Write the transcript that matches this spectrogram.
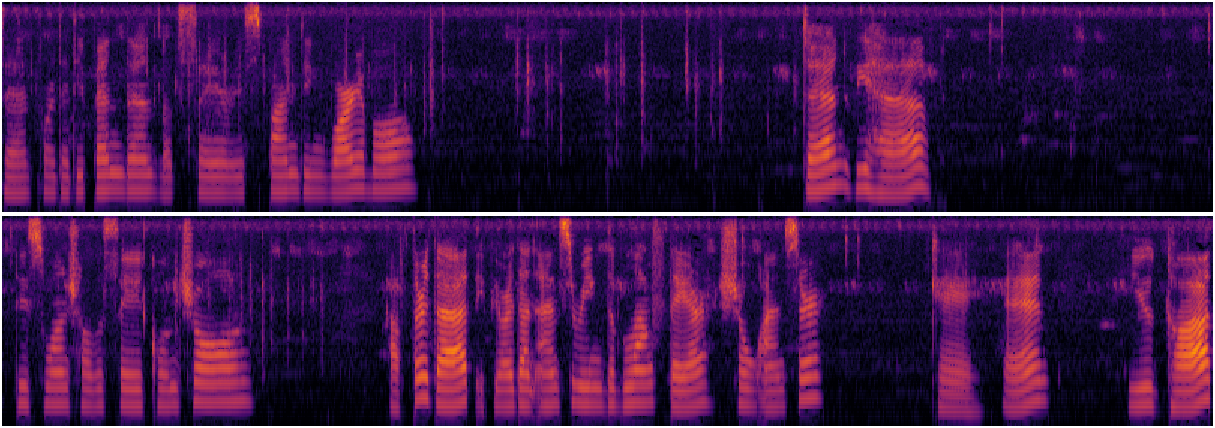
Then for the dependent, let's say responding variable. Then we have this one, shall we say control. After that, if you are done answering the blank there, show answer. Okay, and you got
